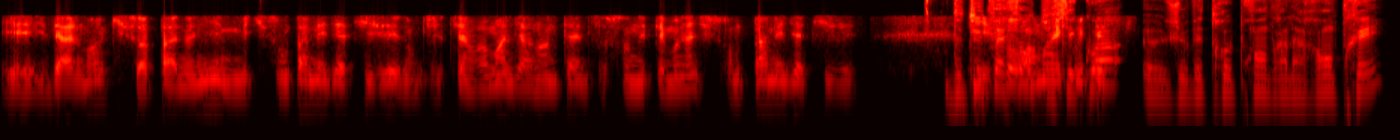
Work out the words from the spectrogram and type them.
Et idéalement qu'ils ne soient pas anonymes, mais qui ne sont pas médiatisés. Donc je tiens vraiment à dire à l'antenne, ce sont des témoignages qui ne seront pas médiatisés. De toute façon, tu sais écouter- quoi Euh, Je vais te reprendre à la rentrée.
